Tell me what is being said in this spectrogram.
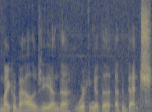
microbiology and the, working at the, at the bench.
